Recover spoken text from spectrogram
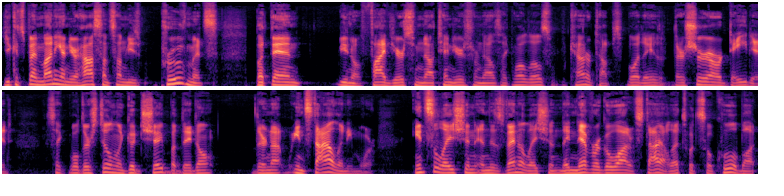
You can spend money on your house on some of these improvements, but then you know, five years from now, ten years from now, it's like, well, those countertops, boy, they they sure are dated. It's like, well, they're still in good shape, but they don't, they're not in style anymore. Insulation and this ventilation, they never go out of style. That's what's so cool about.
